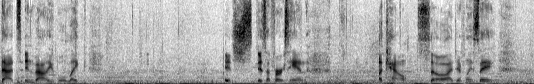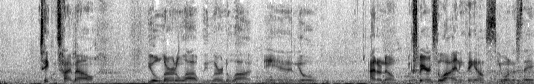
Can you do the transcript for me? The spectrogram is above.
that's invaluable. Like, it's it's a first-hand account. So I definitely say take the time out. You'll learn a lot. We learned a lot, and you'll I don't know experience a lot. Anything else you want to say?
